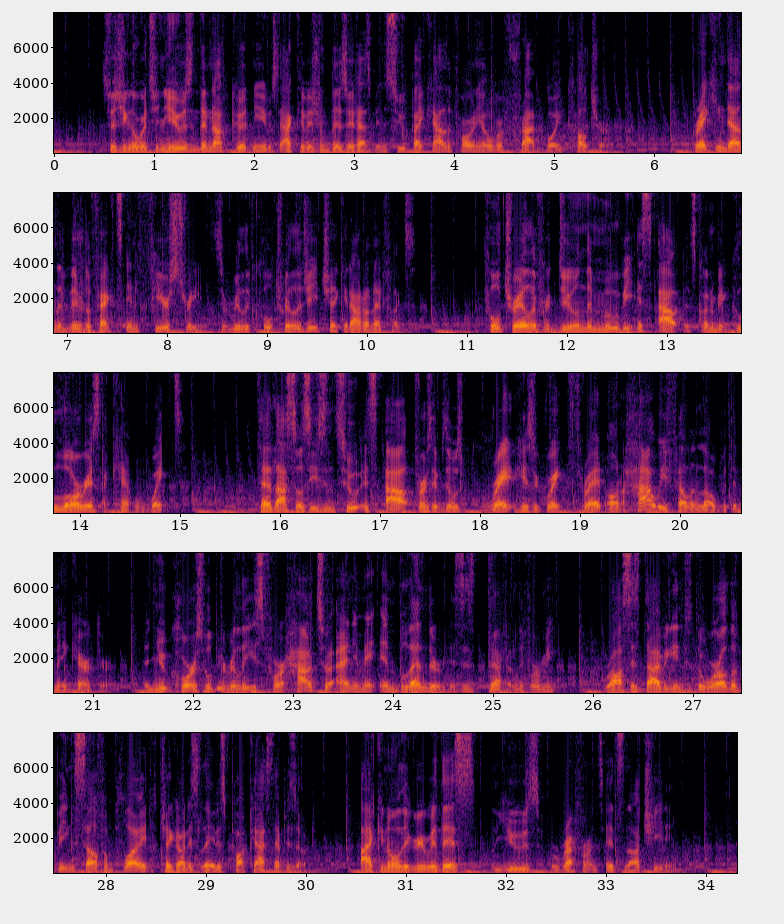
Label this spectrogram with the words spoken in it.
Switching over to news, and they're not good news. Activision Blizzard has been sued by California over frat boy culture. Breaking down the visual effects in Fear Street. It's a really cool trilogy. Check it out on Netflix. Full trailer for Dune the movie is out. It's going to be glorious. I can't wait. Ted Lasso season 2 is out. First episode was great. Here's a great thread on how we fell in love with the main character. A new course will be released for how to animate in Blender. This is definitely for me. Ross is diving into the world of being self employed. Check out his latest podcast episode. I can only agree with this. Use reference, it's not cheating.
